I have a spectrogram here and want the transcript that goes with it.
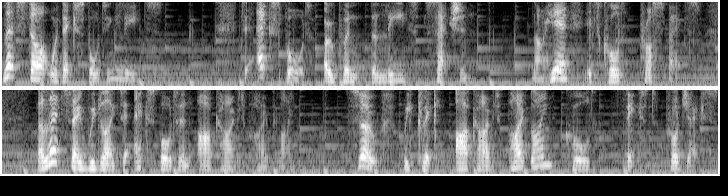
Let's start with exporting leads. To export, open the Leads section. Now here, it's called Prospects. Now let's say we'd like to export an archived pipeline. So we click Archived Pipeline called Fixed Projects.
